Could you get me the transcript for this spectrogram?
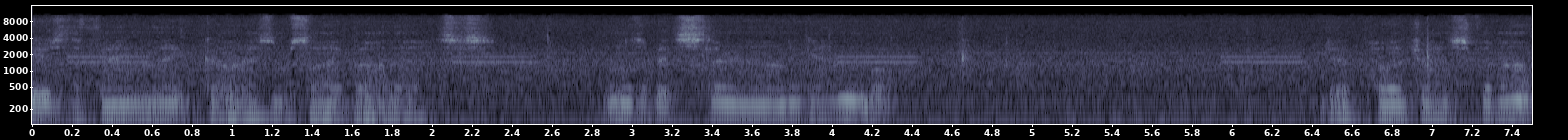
Excuse the rate, guys. I'm sorry about this. I was a bit slow now and again, but I do apologise for that.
